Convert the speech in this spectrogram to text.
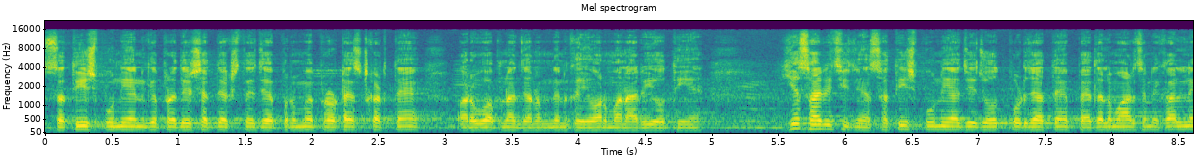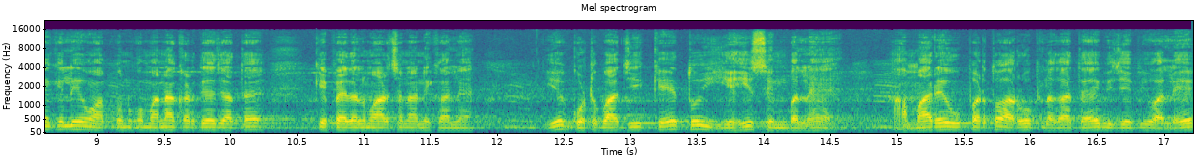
सतीश पुनिया इनके प्रदेश अध्यक्ष थे, जयपुर में प्रोटेस्ट करते हैं और वो अपना जन्मदिन कहीं और मना रही होती हैं। ये सारी चीज़ें सतीश पूनिया जी जोधपुर जाते हैं, पैदल मार्च निकालने के लिए, वहाँ पर उनको मना कर दिया जाता है कि पैदल मार्च ना निकालें। ये गुटबाजी के तो यही सिंबल हैं। हमारे ऊपर तो आरोप लगाता है बीजेपी वाले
